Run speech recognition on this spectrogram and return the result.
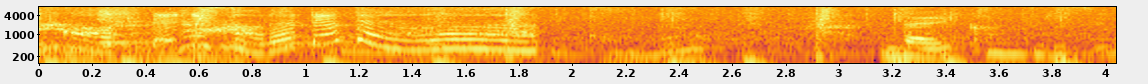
勝手にされて大する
